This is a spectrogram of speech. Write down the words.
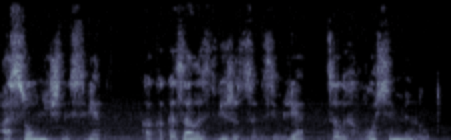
А солнечный свет, как оказалось, движется к Земле целых 8 минут –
